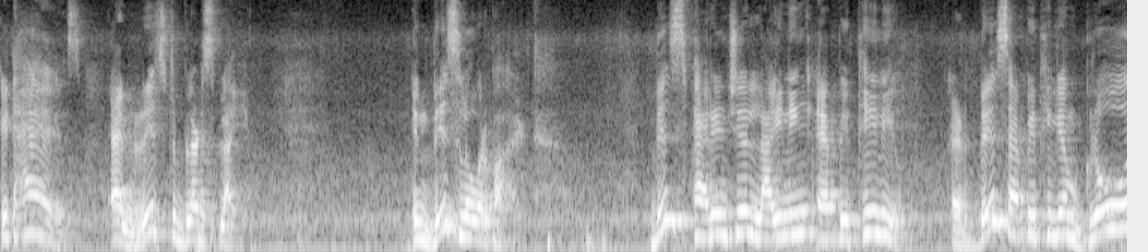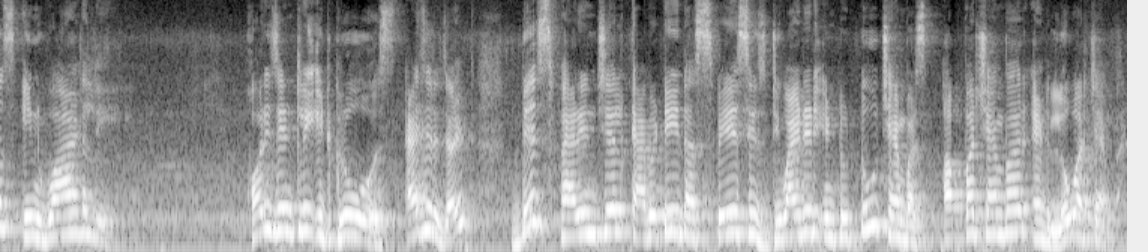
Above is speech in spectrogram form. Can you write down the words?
It has enriched blood supply. In this lower part, this pharyngeal lining epithelium and this epithelium grows inwardly. Horizontally it grows. As a result, this pharyngeal cavity, the space is divided into two chambers, upper chamber and lower chamber.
